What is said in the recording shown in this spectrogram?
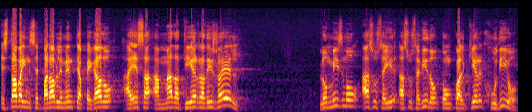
estaba inseparablemente apegado a esa amada tierra de Israel. Lo mismo ha sucedido, con cualquier judío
